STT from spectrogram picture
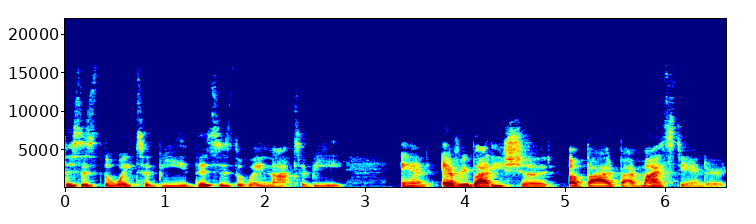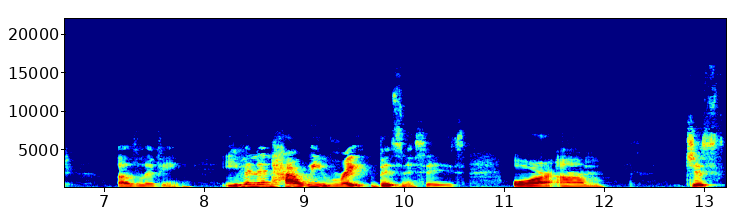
This is the way to be. This is the way not to be. And everybody should abide by my standard of living, even in how we rate businesses or um, just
